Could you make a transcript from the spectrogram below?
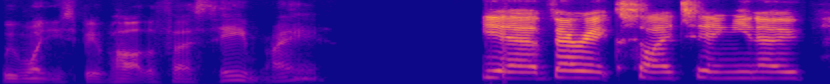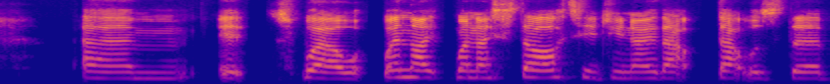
we want you to be a part of the first team right yeah very exciting you know um it's well when i when i started you know that that was the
